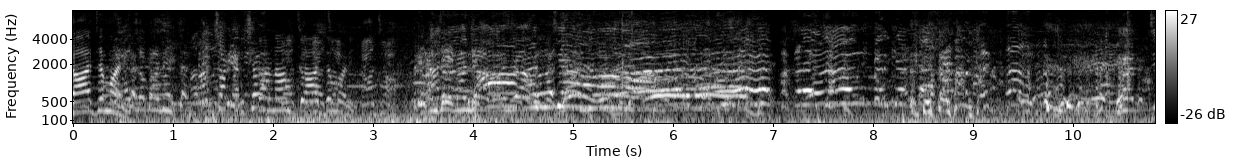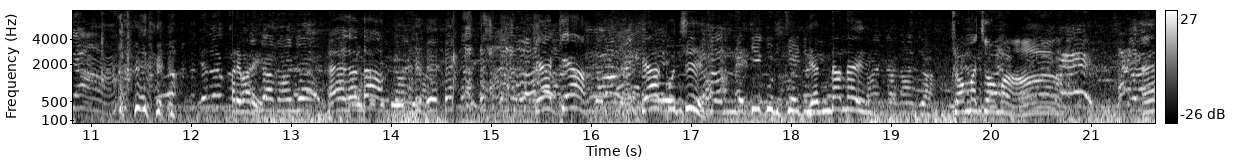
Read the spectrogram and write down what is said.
കാജമണി. കാജമണി. പറയ്, പറയ്. ഏ, ഇതെന്താ? ക്യാ, ക്യാ? ക്യാ കുച്ച്? എന്താന്ന് ചുമ ചുമ ആ ഏ?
